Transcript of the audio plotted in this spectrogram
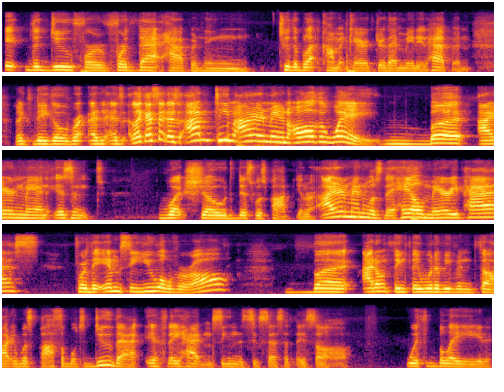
it the due for for that happening to the black comic character that made it happen. Like they go right, and as like i said as i'm team iron man all the way but iron man isn't what showed this was popular. Iron man was the hail mary pass for the mcu overall but i don't think they would have even thought it was possible to do that if they hadn't seen the success that they saw with blade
